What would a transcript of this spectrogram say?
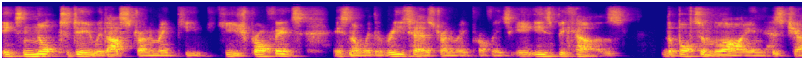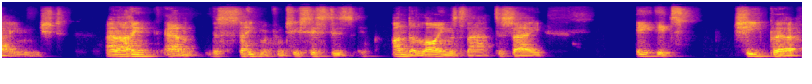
it's not to do with us trying to make huge profits. It's not with the retailers trying to make profits. It is because the bottom line has changed. And I think um, the statement from Two Sisters underlines that to say it, it's cheaper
